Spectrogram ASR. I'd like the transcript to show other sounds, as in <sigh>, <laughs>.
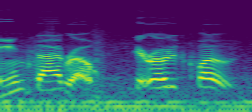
The inside row. Pit road is closed.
